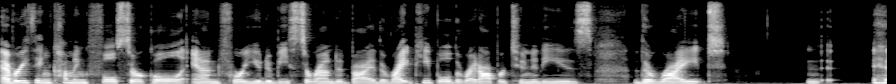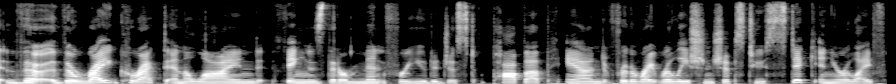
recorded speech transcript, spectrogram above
everything coming full circle and for you to be surrounded by the right people, the right opportunities, the right the the right correct and aligned things that are meant for you to just pop up and for the right relationships to stick in your life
